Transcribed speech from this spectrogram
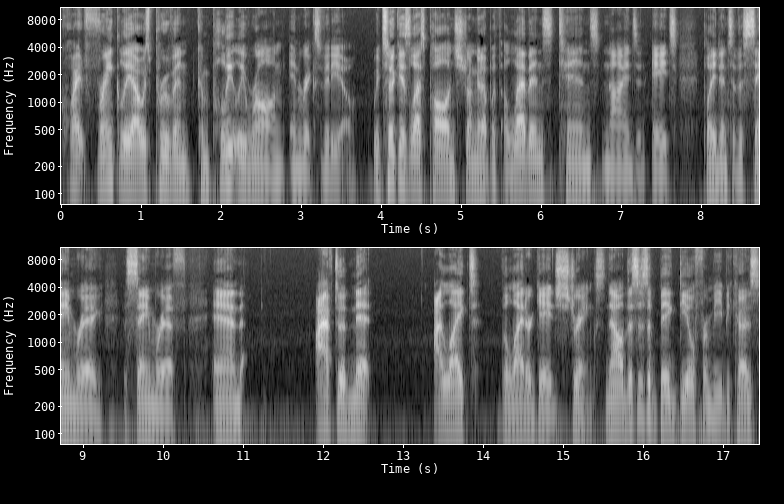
quite frankly, I was proven completely wrong in Rick's video. We took his Les Paul and strung it up with 11s, 10s, 9s, and 8s, played into the same rig, the same riff, and I have to admit, I liked the lighter gauge strings. Now, this is a big deal for me because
